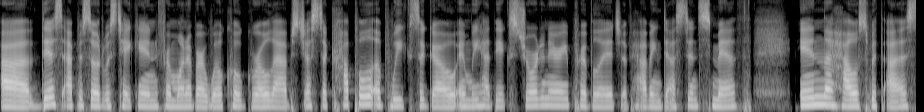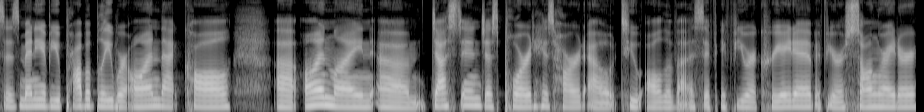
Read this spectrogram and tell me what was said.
Uh, this episode was taken from one of our Wilco Grow Labs just a couple of weeks ago, and we had the extraordinary privilege of having Dustin Smith in the house with us. As many of you probably were on that call uh, online, um, Dustin just poured his heart out to all of us. If, if you're a creative, if you're a songwriter,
